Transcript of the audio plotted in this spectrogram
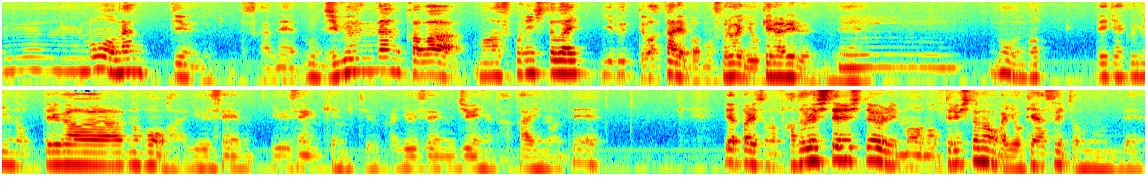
うんもうなんていうんですかね。もう自分なんかはもうあそこに人がいるって分かればもうそれは避けられるんで、ん。もう乗って逆に乗ってる側の方が優先優先権っていうか優先順位が高いのででやっぱりそのパドルしてる人よりも乗ってる人の方が避けやすいと思うんで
